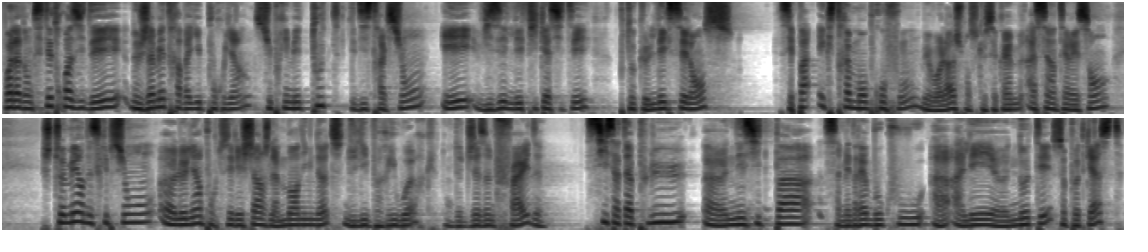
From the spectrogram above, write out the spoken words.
Voilà, donc c'était trois idées. Ne jamais travailler pour rien, supprimer toutes les distractions et viser l'efficacité plutôt que l'excellence c'est pas extrêmement profond, mais voilà, je pense que c'est quand même assez intéressant. Je te mets en description euh, le lien pour que tu télécharges la Morning Note du livre Rework, de Jason Fried. Si ça t'a plu, euh, n'hésite pas, ça m'aiderait beaucoup à aller euh, noter ce podcast.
